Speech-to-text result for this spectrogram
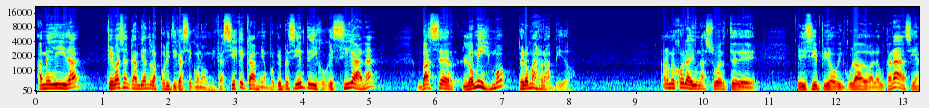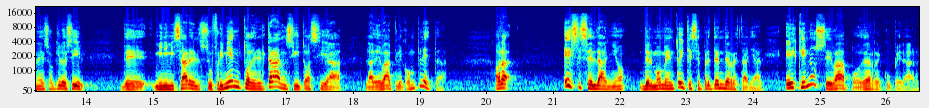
a medida que vayan cambiando las políticas económicas, si es que cambian, porque el presidente dijo que si gana va a ser lo mismo, pero más rápido. A lo mejor hay una suerte de principio vinculado a la eutanasia en eso, quiero decir, de minimizar el sufrimiento del tránsito hacia la debacle completa. Ahora, ese es el daño del momento y que se pretende restañar. El que no se va a poder recuperar,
